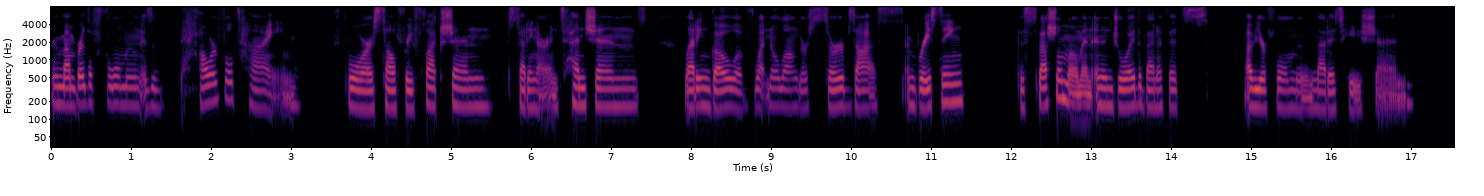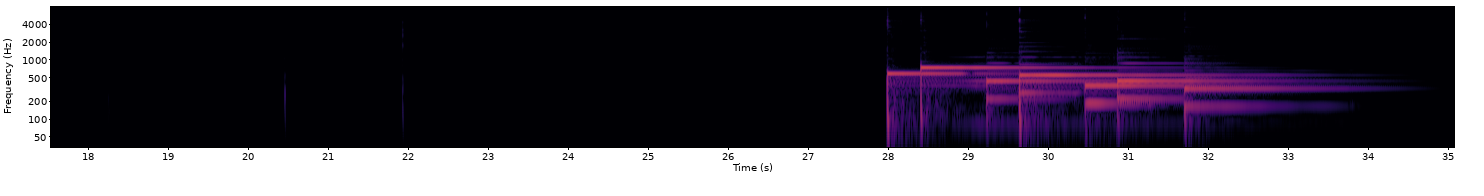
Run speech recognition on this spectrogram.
Remember, the full moon is a powerful time for self reflection, setting our intentions, letting go of what no longer serves us, embracing the special moment, and enjoy the benefits of your full moon meditation.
